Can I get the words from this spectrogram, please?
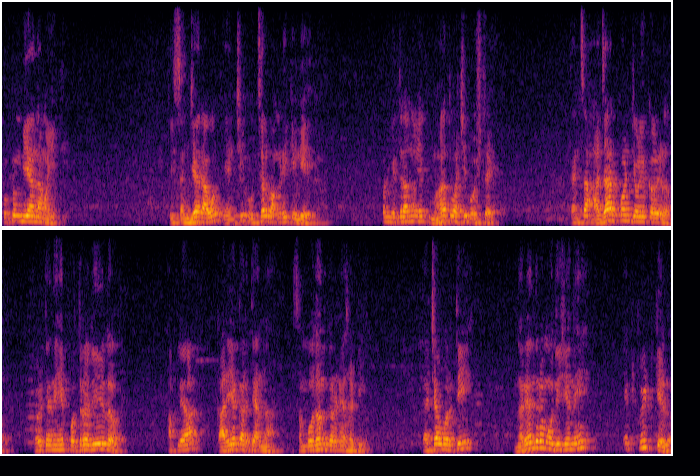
कुटुंबियांना माहिती. की संजय राऊत यांची उचलबांगडी केली आहे. का पण मित्रांनो एक महत्त्वाची गोष्ट आहे. त्यांचा आजार पण ज्यावेळी कळलं त्यावेळी त्यांनी हे पत्र लिहिलं आपल्या कार्यकर्त्यांना संबोधन करण्यासाठी त्याच्यावरती नरेंद्र मोदीजींनी एक ट्विट केलं.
